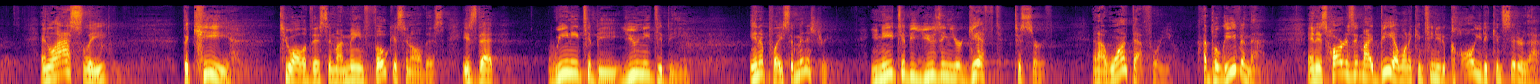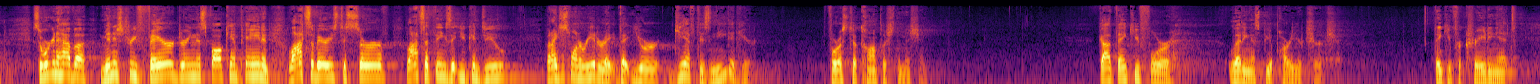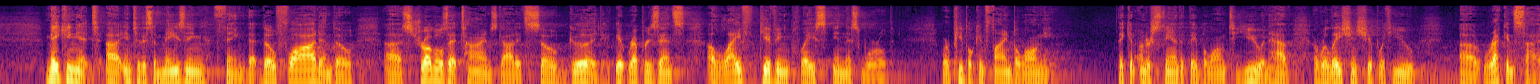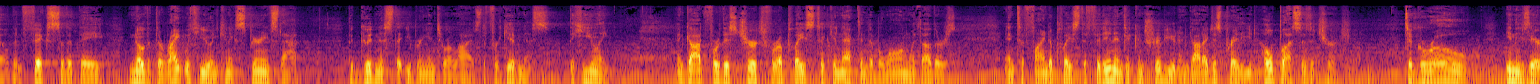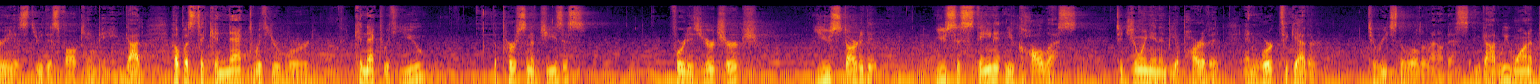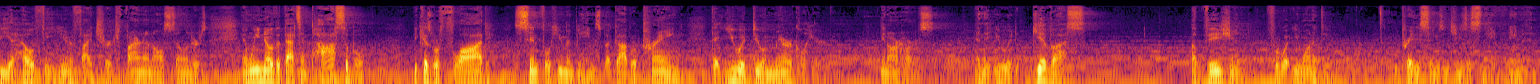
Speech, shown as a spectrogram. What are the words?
And lastly, the key to all of this and my main focus in all this is that we need to be, you need to be in a place of ministry. You need to be using your gift to serve. And I want that for you. I believe in that. And as hard as it might be, I want to continue to call you to consider that. So, we're going to have a ministry fair during this fall campaign and lots of areas to serve, lots of things that you can do. But I just want to reiterate that your gift is needed here for us to accomplish the mission. God, thank you for letting us be a part of your church. Thank you for creating it, making it uh, into this amazing thing that, though flawed and though uh, struggles at times, God, it's so good. It represents a life giving place in this world where people can find belonging. They can understand that they belong to you and have a relationship with you uh, reconciled and fixed so that they know that they're right with you and can experience that the goodness that you bring into our lives, the forgiveness, the healing. And God, for this church, for a place to connect and to belong with others and to find a place to fit in and to contribute. And God, I just pray that you'd help us as a church to grow in these areas through this fall campaign. God, help us to connect with your word, connect with you, the person of Jesus. For it is your church. You started it, you sustain it, and you call us to join in and be a part of it and work together to reach the world around us. And God, we want to be a healthy, unified church, firing on all cylinders. And we know that that's impossible because we're flawed, sinful human beings. But God, we're praying that you would do a miracle here in our hearts and that you would give us a vision for what you want to do. We pray these things in Jesus' name. Amen.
